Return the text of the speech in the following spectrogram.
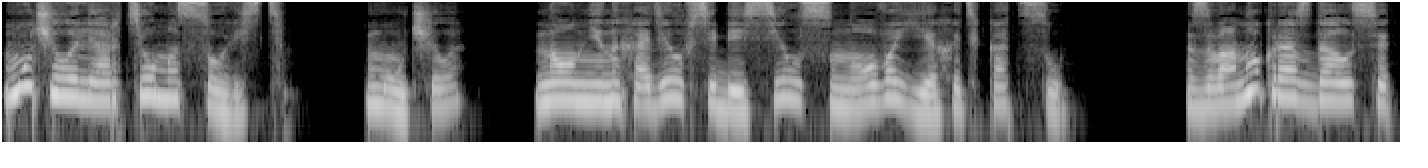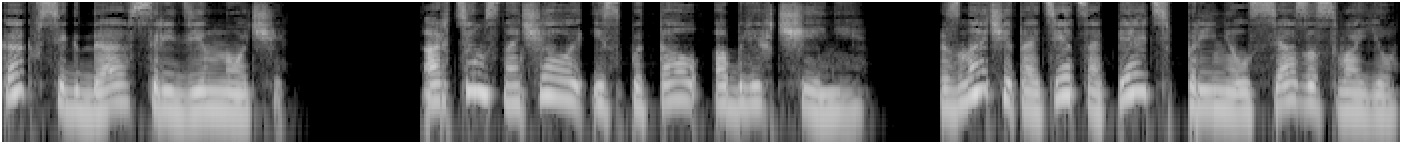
Мучила ли Артема совесть? Мучила, но он не находил в себе сил снова ехать к отцу. Звонок раздался, как всегда, среди ночи. Артем сначала испытал облегчение. Значит, отец опять принялся за свое.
